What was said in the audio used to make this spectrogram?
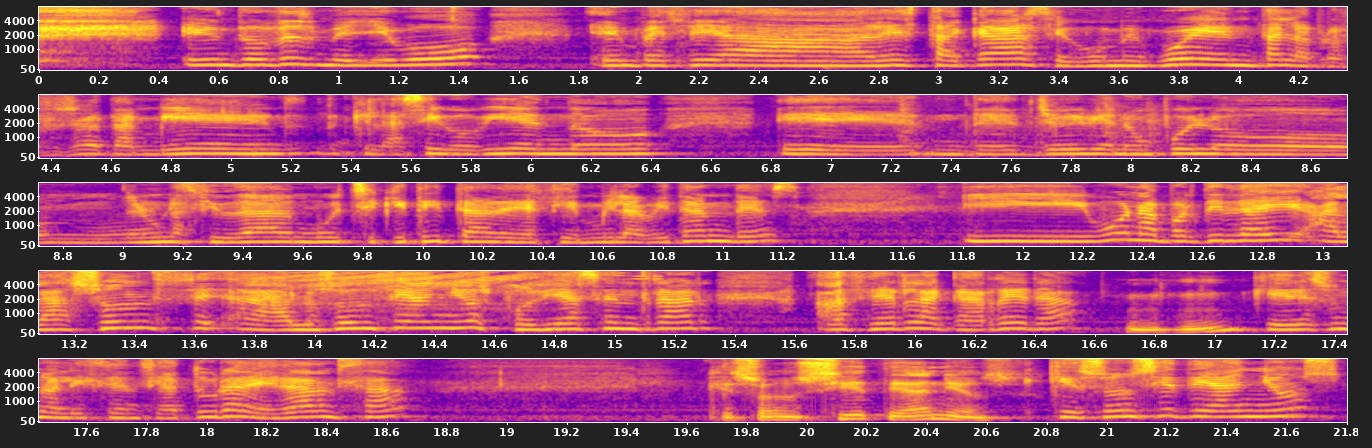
Entonces me llevó, empecé a destacar, según me cuenta, la profesora también, que la sigo viendo. Eh, yo vivía en un pueblo, en una ciudad muy chiquitita de 100.000 habitantes, y bueno, a partir de ahí, a, las 11, a los 11 años podías entrar a hacer la carrera, que es una licenciatura de danza. ¿Que son siete años? Que son siete años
